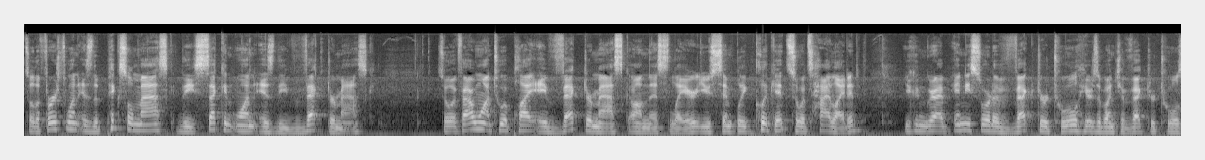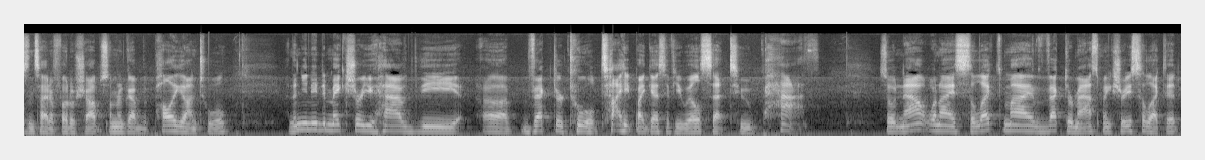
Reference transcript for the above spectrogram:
So the first one is the pixel mask. The second one is the vector mask. So if I want to apply a vector mask on this layer, you simply click it so it's highlighted. You can grab any sort of vector tool. Here's a bunch of vector tools inside of Photoshop. So I'm gonna grab the polygon tool. And then you need to make sure you have the uh, vector tool type, I guess if you will, set to path. So now when I select my vector mask, make sure you select it,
